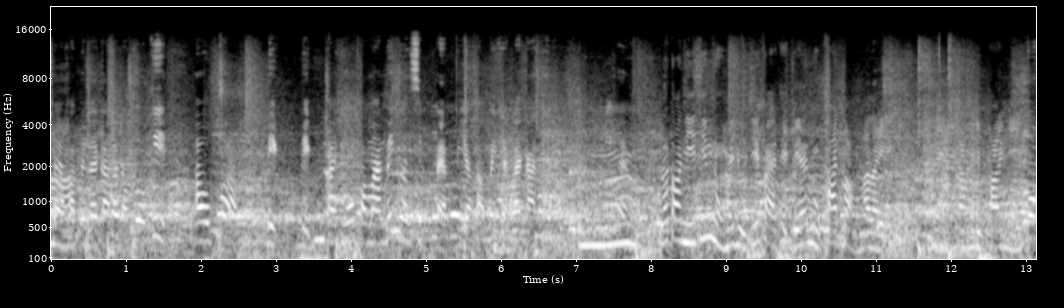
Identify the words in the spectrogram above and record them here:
ใช่ค่ะ เป็นรายการระดับโลกที่เอาพวกเด็กเด็กอายุประมาณไม่เกิน 18 ปีอะค่ะ ไปแข่งรายการนี้ค่ะใช่ค่ะแล้วตอนนี้ที่หนูมาอยู่ที่แฟร์เทคเนี่ยหนูคาดหวังอะไรในการมาอยู่ค่ายนี้ ก็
